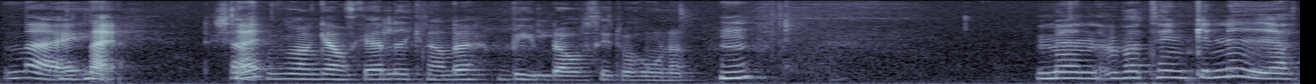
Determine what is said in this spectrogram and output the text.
Nej, Nej. det känns Nej. som att vi har en ganska liknande bild av situationen. Men vad tänker ni att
